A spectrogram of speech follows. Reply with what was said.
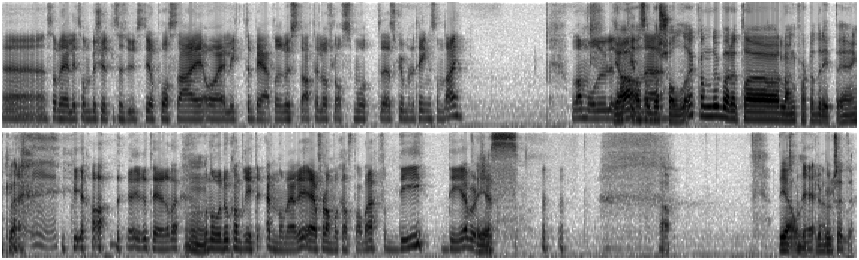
Eh, som har litt sånn beskyttelsesutstyr på seg og er litt bedre rusta til å slåss mot eh, skumle ting som deg. Og da må du liksom Ja, finne altså, det skjoldet kan du bare ta lang fart og drite i, egentlig. Ja, det er irriterende. Mm. Og noe du kan drite enda mer i, er flammekasterne. For de, de er bullshit. Yes. Ja. De er ordentlig Det- bullshit, ja.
